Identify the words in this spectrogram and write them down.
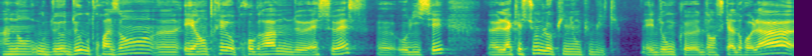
un an ou deux, deux ou trois ans, euh, est entré au programme de SES e euh, au lycée euh, la question de l'opinion publique. Et donc, dans ce cadre-là,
